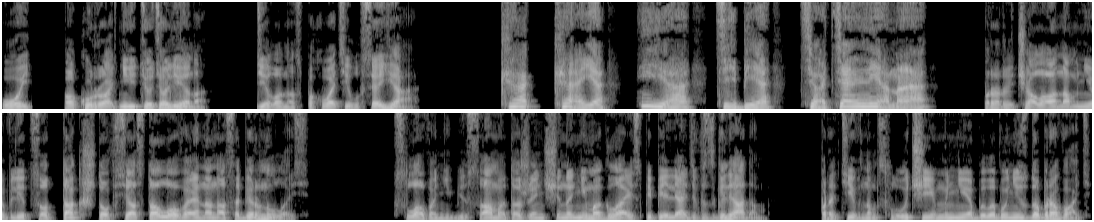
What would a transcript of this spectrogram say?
«Ой, аккуратнее, тетя Лена!» – делано спохватился я. «Какая я тебе тетя Лена?» Прорычала она мне в лицо так, что вся столовая на нас обернулась. Слава небесам, эта женщина не могла испепелять взглядом. В противном случае мне было бы не сдобровать.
